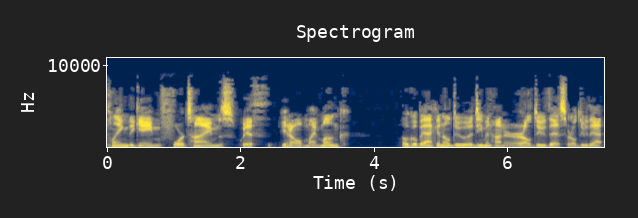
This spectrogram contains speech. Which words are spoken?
playing the game four times with, you know, my monk. I'll go back and I'll do a demon hunter or I'll do this or I'll do that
